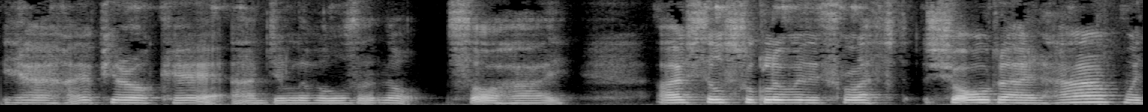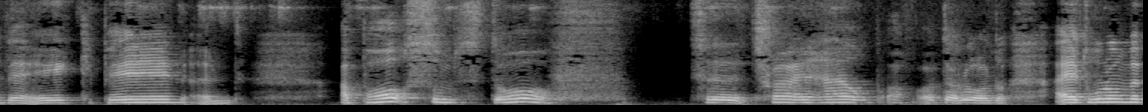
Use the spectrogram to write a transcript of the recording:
yeah, I hope you're okay and your levels are not so high. I'm still struggling with this left shoulder and arm with the achy pain and I bought some stuff to try and help. I, I don't know. I had one on my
